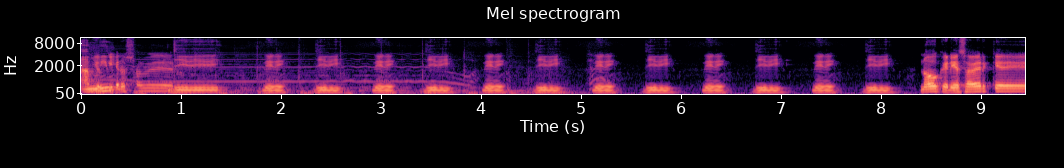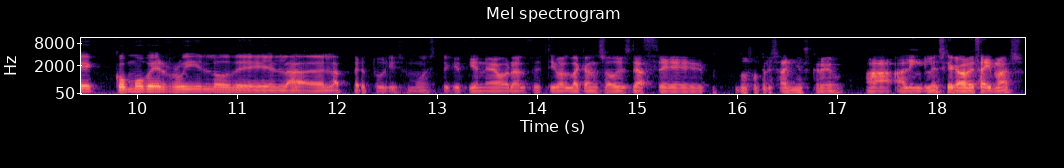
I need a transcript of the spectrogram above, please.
a yo mí. quiero saber. Didi, Didi, Didi, Didi, Didi, Didi, Didi, Didi, Didi, Didi, Didi, Didi. Didi. No, quería saber que, cómo ve Rui lo del el aperturismo este que tiene ahora el Festival de Cansado desde hace dos o tres años, creo, a- al inglés, que cada vez hay más.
